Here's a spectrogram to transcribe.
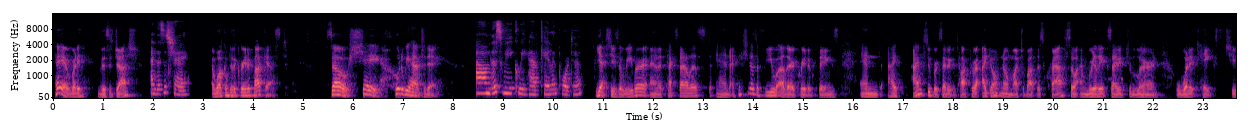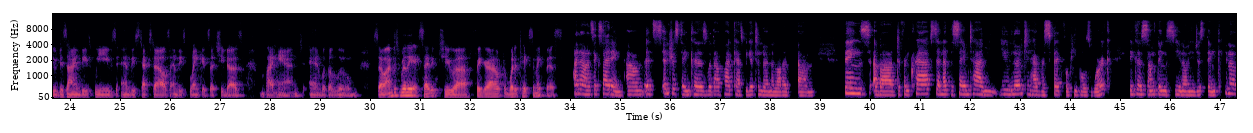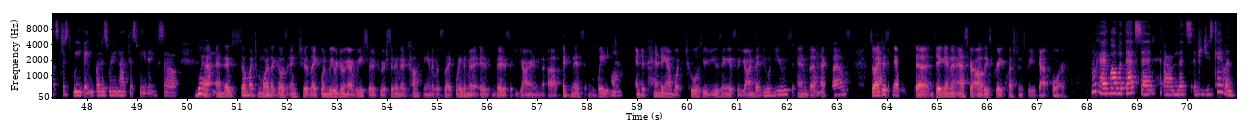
Hey, everybody. This is Josh. And this is Shay. And welcome to the Creator Podcast. So, Shay, who do we have today? Um, this week we have Kaelin Porter. Yes, she's a weaver and a textilist, and I think she does a few other creative things. And I, I'm super excited to talk to her. I don't know much about this craft, so I'm really excited to learn what it takes to design these weaves and these textiles and these blankets that she does by hand and with a loom. So I'm just really excited to uh, figure out what it takes to make this. I know it's exciting. Um, it's interesting because with our podcast, we get to learn a lot of um, things about different crafts, and at the same time, you learn to have respect for people's work because some things you know you just think you know it's just weaving but it's really not just weaving so yeah um, and there's so much more that goes into it like when we were doing our research we were sitting there talking and it was like wait a minute it, there's yarn uh, thickness and weight yeah. and depending on what tools you're using is the yarn that you would use and the yeah. textiles so yeah. i just can't wait to dig in and ask her all these great questions we got for okay well with that said um, let's introduce kaelin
